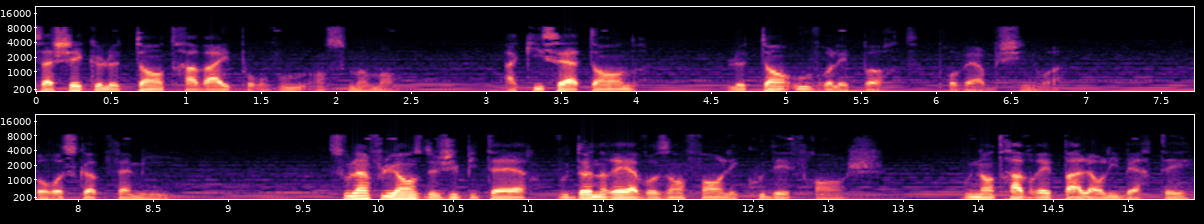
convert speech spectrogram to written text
Sachez que le temps travaille pour vous en ce moment. À qui sait attendre, le temps ouvre les portes, proverbe chinois. Horoscope famille. Sous l'influence de Jupiter, vous donnerez à vos enfants les coudées franches. Vous n'entraverez pas leur liberté,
